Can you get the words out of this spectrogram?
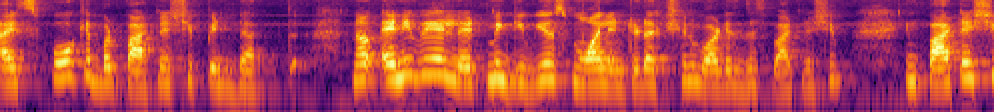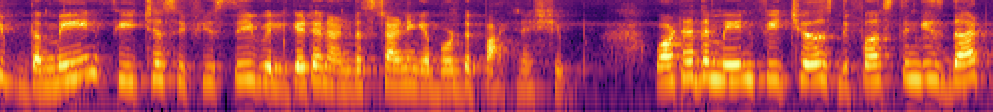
I spoke about partnership in depth. Now anyway let me give you a small introduction. What is this partnership? In partnership the main features if you see will get an understanding about the partnership. What are the main features? The first thing is that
